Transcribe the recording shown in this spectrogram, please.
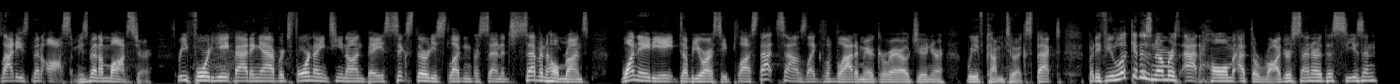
Vladdy's been awesome. He's been a monster. 348 batting average, 419 on base, 630 slugging percentage, seven home runs, 188 WRC plus. That sounds like the Vladimir Guerrero Jr. we've come to expect. But if you look at his numbers at home at the Rogers Center this season,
